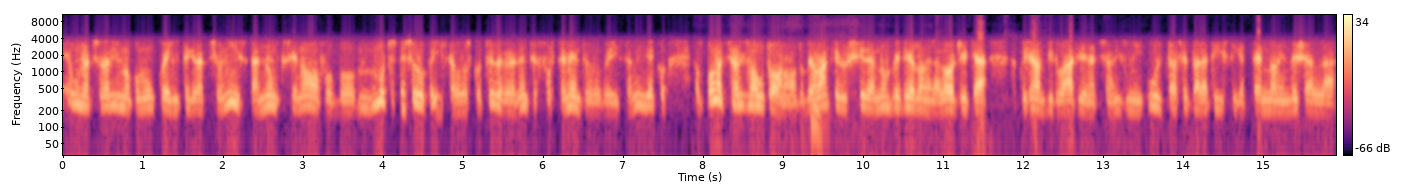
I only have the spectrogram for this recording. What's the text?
è un nazionalismo comunque integrazionista, non xenofobo, molto spesso europeista, quello scozzese per esempio è fortemente europeista, quindi ecco è un po' un nazionalismo autonomo, dobbiamo anche riuscire a non vederlo nella logica a cui siamo abituati dei nazionalismi ultra separatisti che tendono invece alla,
